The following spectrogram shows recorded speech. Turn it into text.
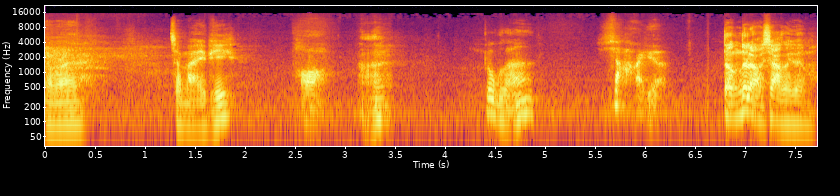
要不然再买一批？要不咱下个月等得了下个月吗？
